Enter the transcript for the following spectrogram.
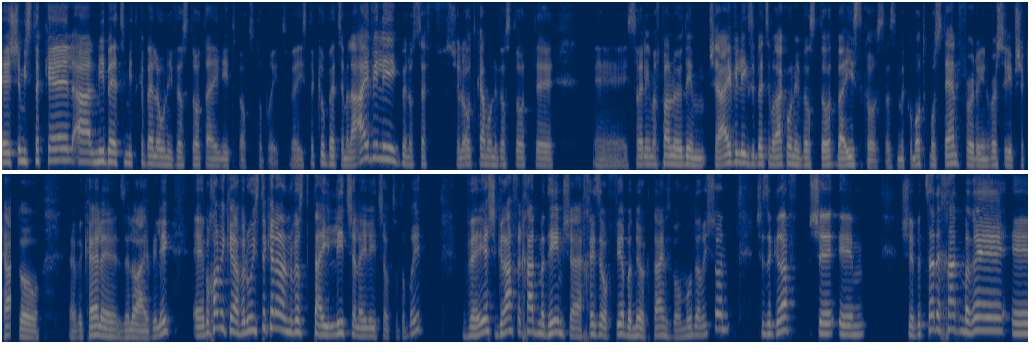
אה, שמסתכל על מי בעצם מתקבל לאוניברסיטאות העילית בארצות הברית. והסתכלו בעצם על ה Ivy League בתוספת של עוד כמה אוניברסיטאות אה, ישראלים אף פעם לא יודעים שה Ivy League זה בעצם רק אוניברסיטאות ב East Coast אז מקומות כמו סטנפורד או University שיקגו וכאלה זה לא אייבי ליג בכל מקרה אבל הוא הסתכל על האוניברסיטה העילית של העילית של ארצות הברית ויש גרף אחד מדהים שאחרי זה הופיע בניו יורק טיימס בעמוד הראשון שזה גרף ש... שבצד אחד מראה אה,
